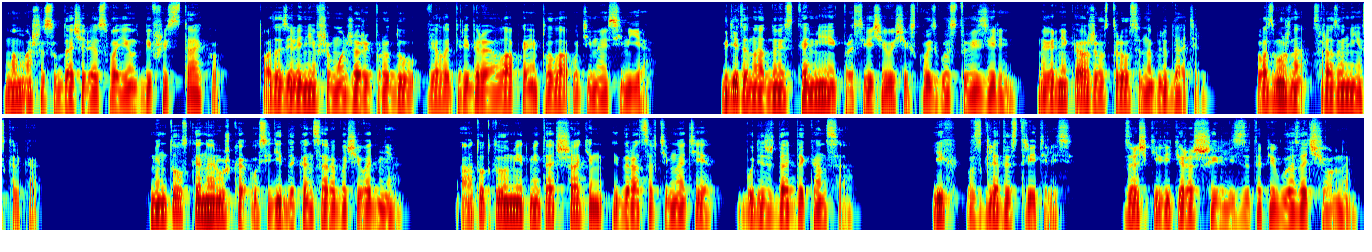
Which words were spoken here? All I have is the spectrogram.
Мамаши судачили о своём, сбившись в стайку. По зазеленевшему от жары пруду, вяло перебирая лапками, плыла утиная семья. Где-то на одной из скамеек, просвечивающих сквозь густую зелень, наверняка уже устроился наблюдатель. Возможно, сразу несколько. Ментовская наружка усидит до конца рабочего дня. А тот, кто умеет метать шакин и драться в темноте, будет ждать до конца. Их взгляды встретились. Зрачки Вики расширились, затопив глаза чёрным.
